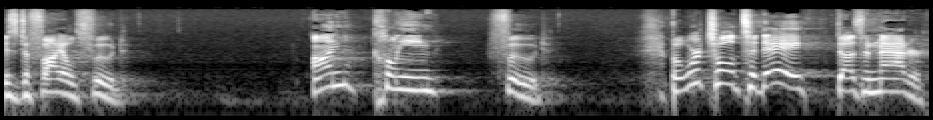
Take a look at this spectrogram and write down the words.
is defiled food, unclean food. But we're told today doesn't matter.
